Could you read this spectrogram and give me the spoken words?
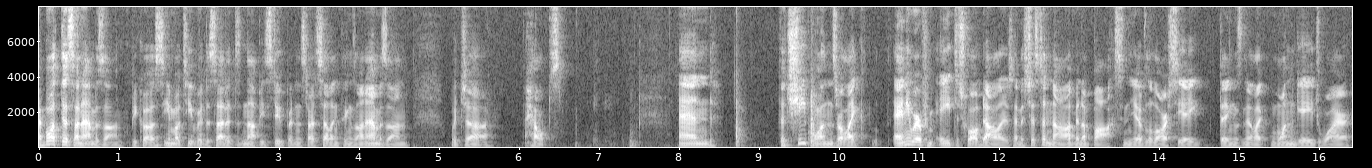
I bought this on Amazon because Emotiva decided to not be stupid and start selling things on Amazon, which uh, helps. And the cheap ones are like anywhere from eight to twelve dollars, and it's just a knob in a box, and you have little RCA things, and they're like one gauge wire.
